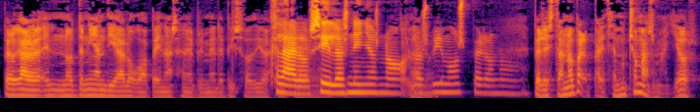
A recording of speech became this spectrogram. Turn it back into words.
Pero claro, eh, no tenían diálogo apenas en el primer episodio. así Claro, que- sí, los niños no, claro. los vimos, pero no... Pero esta no pa- parece mucho más mayor.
